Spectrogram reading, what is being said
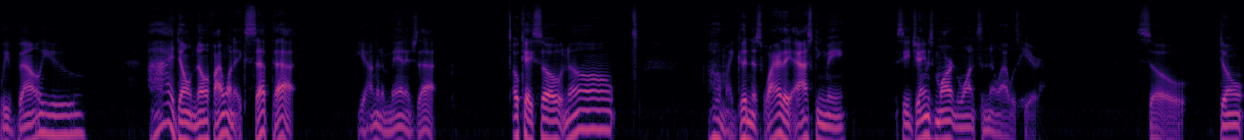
We value. I don't know if I want to accept that. Yeah, I'm going to manage that. Okay, so no. Oh my goodness. Why are they asking me? See, James Martin wants to know I was here. So don't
